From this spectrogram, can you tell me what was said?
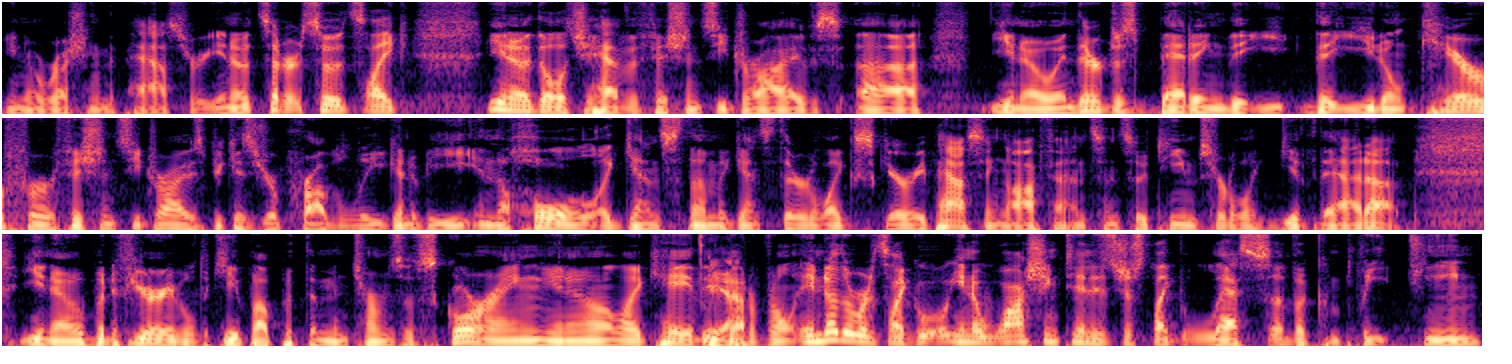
you know, rushing the passer. You know, et cetera. So it's like, you know, they'll let you have efficiency drives. Uh, you know, and they're just betting that you, that you don't care for efficiency drives because you're probably going to be in the hole against them against their like scary passing offense, and so teams sort of like give that up. You know, but if you're able to keep up with them in terms of scoring, you know, like hey, they've Yeah. got a role. in other words, like you know, Washington is just like less of a complete team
